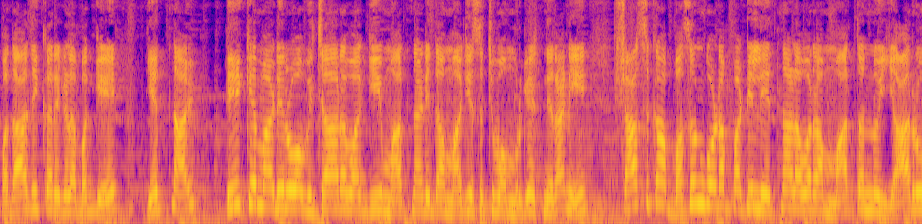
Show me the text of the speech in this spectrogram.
ಪದಾಧಿಕಾರಿಗಳ ಬಗ್ಗೆ ಯತ್ನಾಳ್ ಟೀಕೆ ಮಾಡಿರುವ ವಿಚಾರವಾಗಿ ಮಾತನಾಡಿದ ಮಾಜಿ ಸಚಿವ ಮುರುಗೇಶ್ ನಿರಾಣಿ, ಶಾಸಕ ಬಸವನಗೌಡ ಪಾಟೀಲ್ ಯತ್ನಾಳ್ ಅವರ ಮಾತನ್ನು ಯಾರೂ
